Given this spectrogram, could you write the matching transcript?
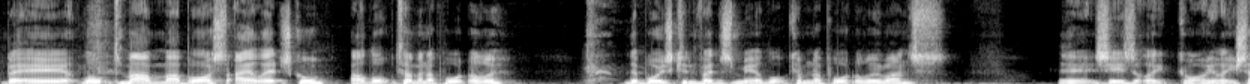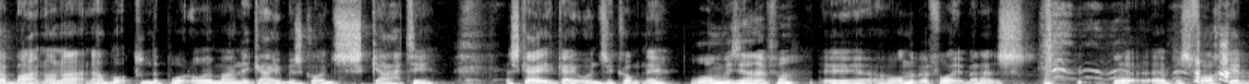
But uh, looked my, my boss, I electrical, I locked him in a Portaloo. The boys convinced me to lock him in a Portaloo once. Uh, it says that like, oh, he likes a bant on that. And I looked in the Portaloo, man, the guy was gone scatty. This guy, the guy owns the company. How long was he in it for? Uh, only about 40 minutes. but it was fucking.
